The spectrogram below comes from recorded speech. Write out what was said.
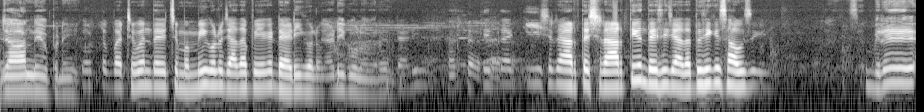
ਜਾਨ ਨੇ ਆਪਣੀ। ਕੁੱਟ ਬਚਪਨ ਦੇ ਵਿੱਚ ਮੰਮੀ ਕੋਲੋਂ ਜ਼ਿਆਦਾ ਪਈ ਹੈ ਕਿ ਡੈਡੀ ਕੋਲੋਂ? ਡੈਡੀ ਕੋਲ ਵੀਰੇ। ਕਿੱਦਾਂ ਕੀ ਸ਼ਰਾਰਤ ਸ਼ਰਾਰਤੀ ਹੁੰਦੇ ਸੀ ਜ਼ਿਆਦਾ? ਤੁਸੀਂ ਕਿ ਸਾਊ ਸੀ ਵੀਰੇ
